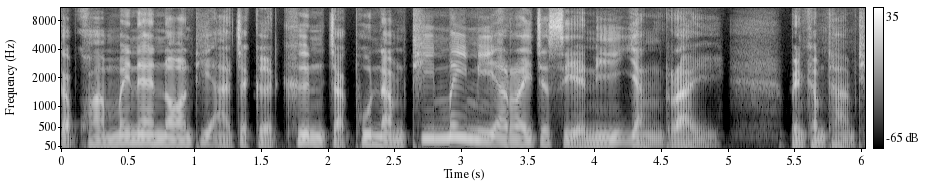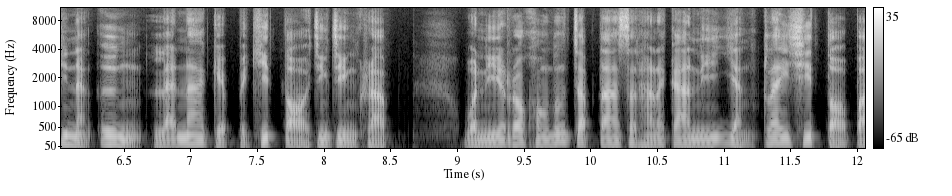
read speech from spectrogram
กับความไม่แน่นอนที่อาจจะเกิดขึ้นจากผู้นำที่ไม่มีอะไรจะเสียนี้อย่างไร เป็นคำถามที่หนักอึ้งและน่าเก็บไปคิดต่อจริง ๆ ครับ วันนี้เราคงต้องจับตาสถานการณ์นี้อย่างใกล้ชิดต่อไป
